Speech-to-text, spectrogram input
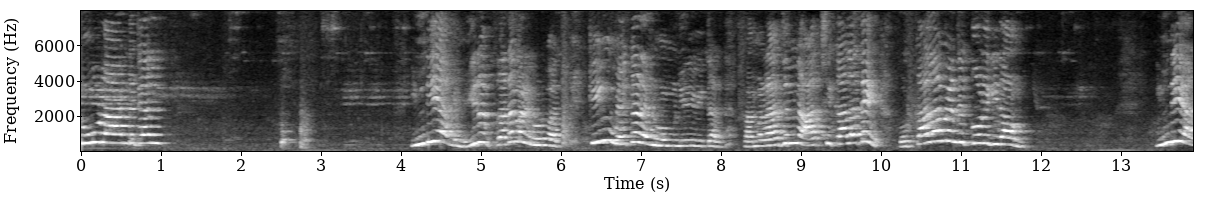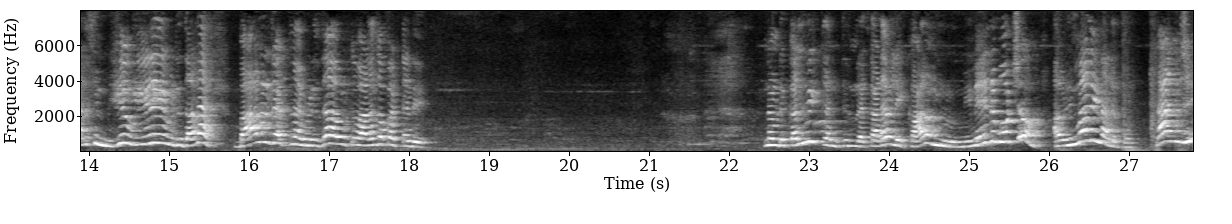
நூறு ஆண்டுகள்? இந்தியாவின் இரு பிரதமரை உருவாக்கி கிங் மேக்கர் அனுபவம் நிறுவிட்டார் காமராஜன் ஆட்சி காலத்தை ஒரு காலம் என்று கூறுகிறோம். இந்திய அரசின் மிக உயரிய விருதான பாரத ரத்ன விருது அவருக்கு வழங்கப்பட்டது. நம்முடைய கல்வி கண்டிருந்த கடவுளை காலம் நினைத்து போற்றோம். அவரின் மாதிரி நடப்போம். நன்றி.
